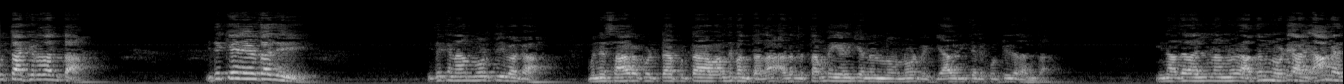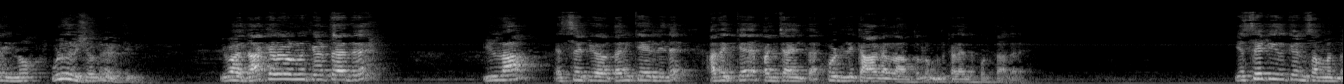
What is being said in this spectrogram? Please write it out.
ಊತಾಕಿರೋದಂತ ಇದಕ್ಕೇನು ಹೇಳ್ತಾ ಇದ್ದೀರಿ? ಇದಕ್ಕೆ ನಾವು ನೋಡ್ತೀವಿ ಇವಾಗ. ಮೊನ್ನೆ ಸಾವಿರ ಕೊಟ್ಟ ಪುಟ್ಟ ವರದಿ ಬಂತಲ್ಲ, ಅದರಲ್ಲಿ ತಮ್ಮ ಹೇಳಿಕೆಯನ್ನು ನೋಡ್ಬೇಕು ಯಾವ ರೀತಿಯಲ್ಲಿ ಕೊಟ್ಟಿದ್ದಾರೆ ಅಂತ ಇನ್ನು ಅದರಲ್ಲಿ ನಾನು ಅದನ್ನು ನೋಡಿ ಆಮೇಲೆ ಇನ್ನು ಉಳಿದ ವಿಷಯವನ್ನು ಹೇಳ್ತೀವಿ ಇವಾಗ ದಾಖಲೆಗಳನ್ನು ಕೇಳ್ತಾ ಇದ್ರೆ, ಇಲ್ಲ ಎಸ್ ಐ ಟಿ ಅವರ ತನಿಖೆಯಲ್ಲಿದೆ ಅದಕ್ಕೆ ಪಂಚಾಯತ್ ಕೊಡ್ಲಿಕ್ಕೆ ಆಗಲ್ಲ ಅಂತಲೂ ಒಂದು ಕಡೆಯಿಂದ ಕೊಡ್ತಾ ಇದ್ದಾರೆ. ಎಸ್ ಐ ಟಿ ಇದಕ್ಕೇನು ಸಂಬಂಧ?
